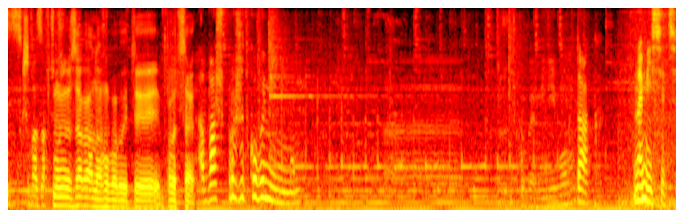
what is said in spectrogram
Za зарано говорити про це. А ваш прожитковий мінімум? Eee, Użytkowe minimum. Так, на місяць.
